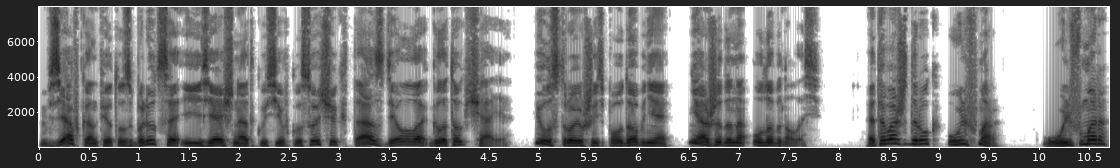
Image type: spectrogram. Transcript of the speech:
Взяв конфету с блюдца и изящно откусив кусочек, та сделала глоток чая и, устроившись поудобнее, неожиданно улыбнулась. «Это ваш друг Ульфмар?» «Ульфмар?»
